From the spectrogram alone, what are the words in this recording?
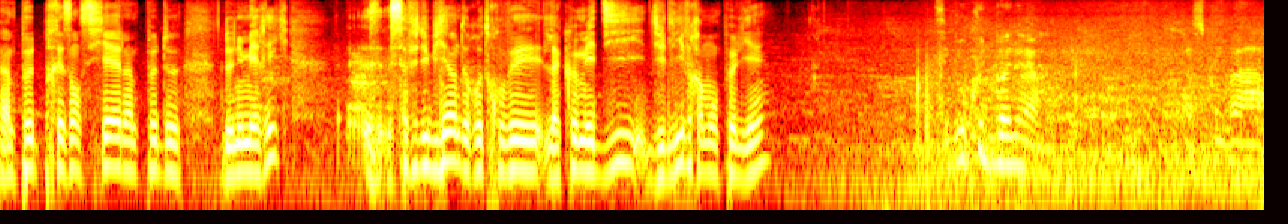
un peu de présentiel, un peu de, de numérique. Ça fait du bien de retrouver la comédie du livre à Montpellier? C'est beaucoup de bonheur. Parce qu'on va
